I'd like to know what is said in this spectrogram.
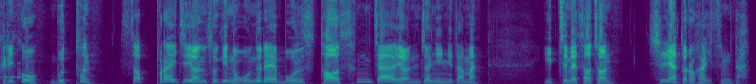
그리고 무튼 서프라이즈 연속인 오늘의 몬스터 승자 연전입니다만 이쯤에서 전 실례하도록 하겠습니다.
